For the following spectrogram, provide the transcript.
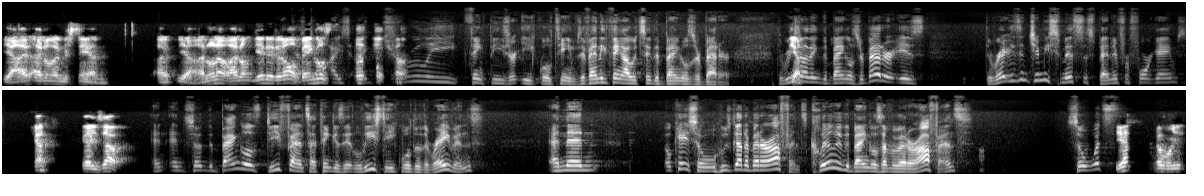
Yeah, I, I don't understand. Uh, yeah, I don't know. I don't get it at all. Bengals. I, I truly think these are equal teams. If anything, I would say the Bengals are better. The reason Yeah. I think the Bengals are better is the Ra- isn't Jimmy Smith suspended for four games, yeah, yeah, he's out. and and so the Bengals defense I think is at least equal to the Ravens, and then okay, so who's got a better offense? Clearly, the Bengals have a better offense. So what's Yeah, no worries.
